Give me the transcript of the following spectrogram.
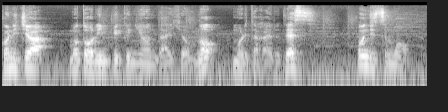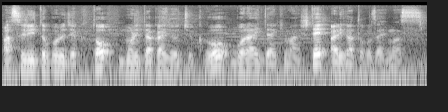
こんにちは。元オリンピック日本代表の森高弘です。本日もアスリートプロジェクト森高弘塾をご覧いただきましてありがとうございます。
